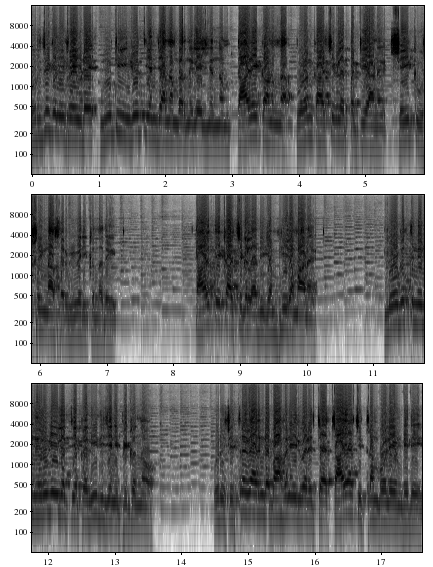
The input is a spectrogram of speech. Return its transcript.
ബുർജ് ഖലീഫയുടെ നൂറ്റി ഇരുപത്തിയഞ്ചാം നമ്പർ നിലയിൽ നിന്നും താഴെ കാണുന്ന പുറം കാഴ്ചകളെ പറ്റിയാണ് ഷെയ്ഖ് ഹുസൈൻ നാസർ വിവരിക്കുന്നത്. താഴത്തെ കാഴ്ചകൾ അതിഗംഭീരമാണ്. ലോകത്തിന്റെ നെറുകയിലെത്തിയ പ്രതീതി ജനിപ്പിക്കുന്നു. ഒരു ചിത്രകാരന്റെ ഭാവനയിൽ വരച്ച ഛായാചിത്രം പോലെയുണ്ടിത്.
